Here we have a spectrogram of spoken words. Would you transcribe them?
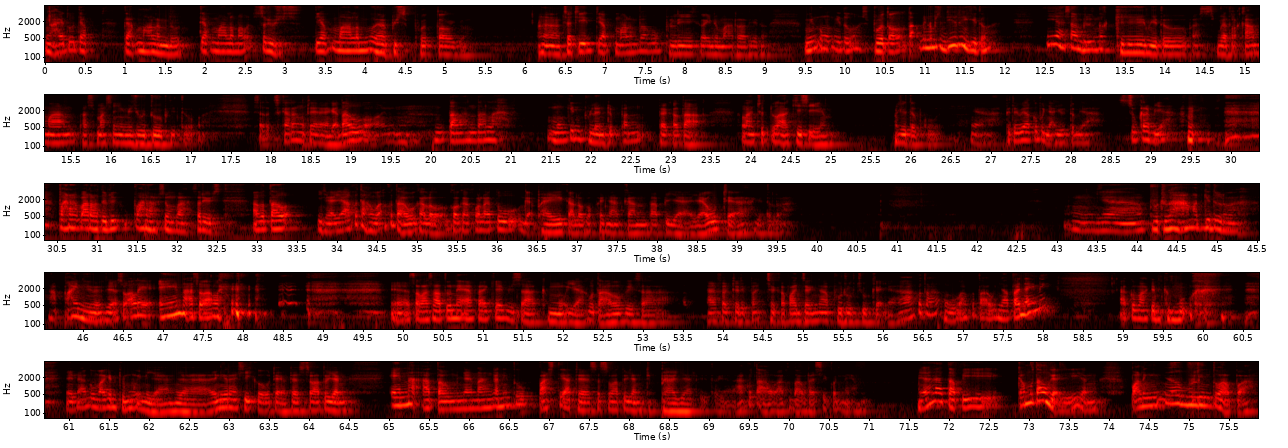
Nah itu tiap tiap malam tuh tiap malam serius tiap malam gue habis botol gitu. Nah, jadi tiap malam tuh aku beli ke Indomaret gitu. Minum itu sebotol tak minum sendiri gitu. Iya sambil ngegame gitu pas buat rekaman pas masih nge YouTube gitu sekarang udah nggak tahu entah entahlah mungkin bulan depan bakal tak lanjut lagi sih YouTubeku. Ya btw aku punya YouTube ya. Subscribe ya. Parah parah dulu parah sumpah. Serius. Aku tahu ya ya aku tahu aku tahu kalau Coca Cola itu nggak baik kalau kebanyakan tapi ya ya udah gitu loh. Hmm, ya bodoh amat gitu loh. Ngapain ya? Ya soalnya enak soalnya. Ya salah satunya efeknya bisa gemuk ya aku tahu bisa efek dari jangka panjangnya buruk juga ya. Aku tahu aku tahu. Nyatanya ini aku makin gemuk. Ini aku makin gemuk ini ya. Ya ini resiko. Udah ada sesuatu yang enak atau menyenangkan itu pasti ada sesuatu yang dibayar gitu ya. Aku tahu aku tahu resikonya. Ya tapi kamu tahu nggak sih yang paling nyebelin tuh apa?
